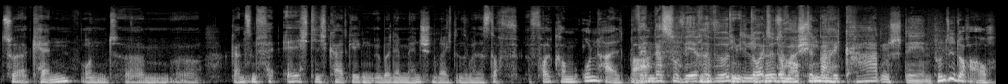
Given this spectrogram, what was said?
zu erkennen und ähm, äh, ganzen Verächtlichkeit gegenüber dem Menschenrecht und so weiter. Das ist doch vollkommen unhaltbar. Wenn das so wäre, die, würden die, die Leute doch auf den Barrikaden stehen. Tun sie doch auch.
